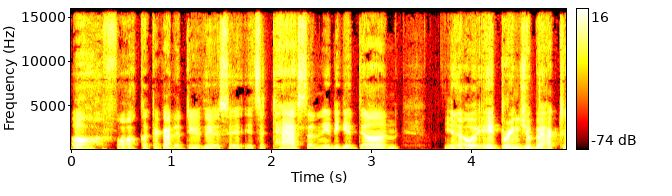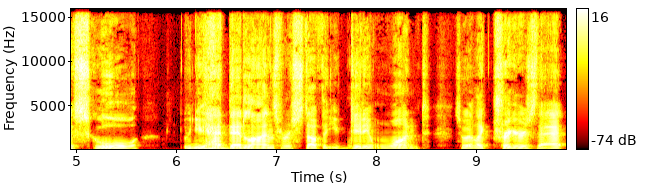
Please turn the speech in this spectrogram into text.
oh, fuck, like I got to do this. it's a task that I need to get done. You know, it, it brings you back to school when you had deadlines for stuff that you didn't want. So it like triggers that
